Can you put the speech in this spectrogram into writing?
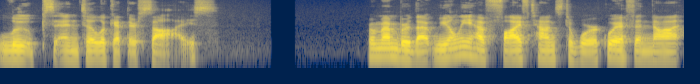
loops and to look at their size. Remember that we only have five towns to work with and not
